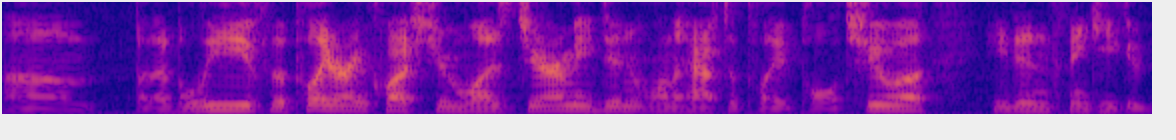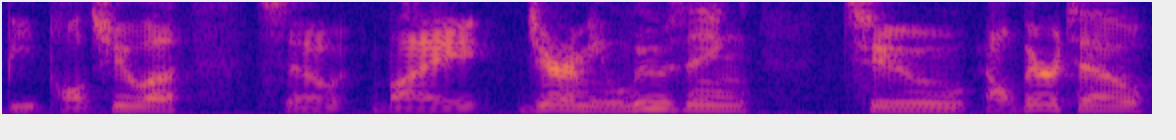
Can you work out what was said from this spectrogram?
Um, but I believe the player in question was Jeremy didn't want to have to play Paul Chua. He didn't think he could beat Paul Chua. So by Jeremy losing to Alberto,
